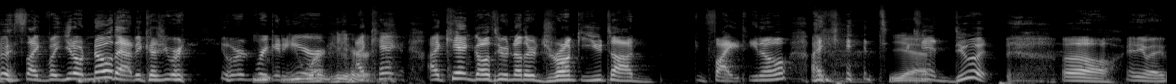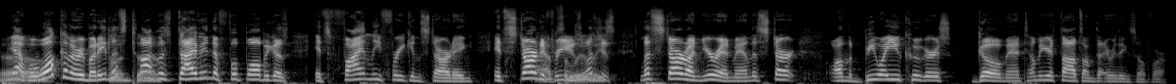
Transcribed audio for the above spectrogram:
it's like, but you don't know that because you were you weren't freaking you here. weren't here. I can't I can't go through another drunk Utah fight. You know, I can't. Yeah. I can't do it. Oh, anyway, yeah. Well, uh, welcome everybody. Let's talk. time. Let's dive into football because it's finally freaking starting. It started for you. So let's just let's start on your end, man. Let's start on the BYU Cougars. Go, man. Tell me your thoughts on th- everything so far.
